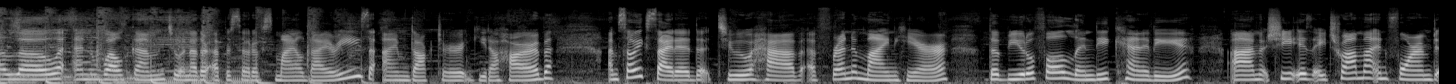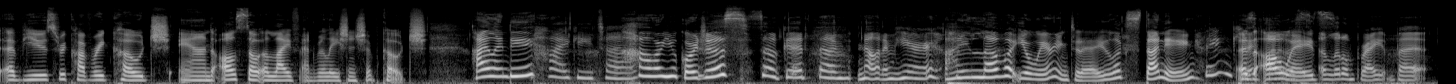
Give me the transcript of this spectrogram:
Hello and welcome to another episode of Smile Diaries. I'm Dr. Gita Harb. I'm so excited to have a friend of mine here, the beautiful Lyndi Kennedy. Um, she is a trauma informed abuse recovery coach and also a life and relationship coach. Hi, Lyndi. Hi, Gita. How are you, gorgeous? So good that I'm, now that I'm here. I love what you're wearing today. You look stunning. Thank you. As always. A little bright, but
